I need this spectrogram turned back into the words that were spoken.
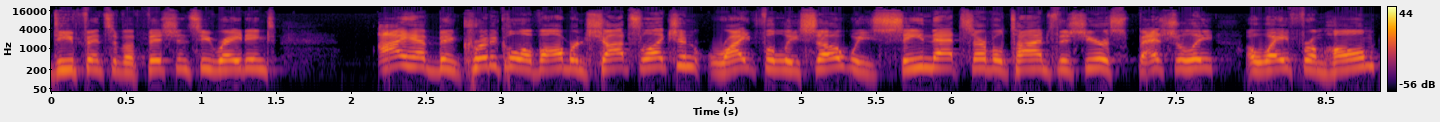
defensive efficiency ratings. I have been critical of Auburn's shot selection, rightfully so. We've seen that several times this year, especially away from home.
